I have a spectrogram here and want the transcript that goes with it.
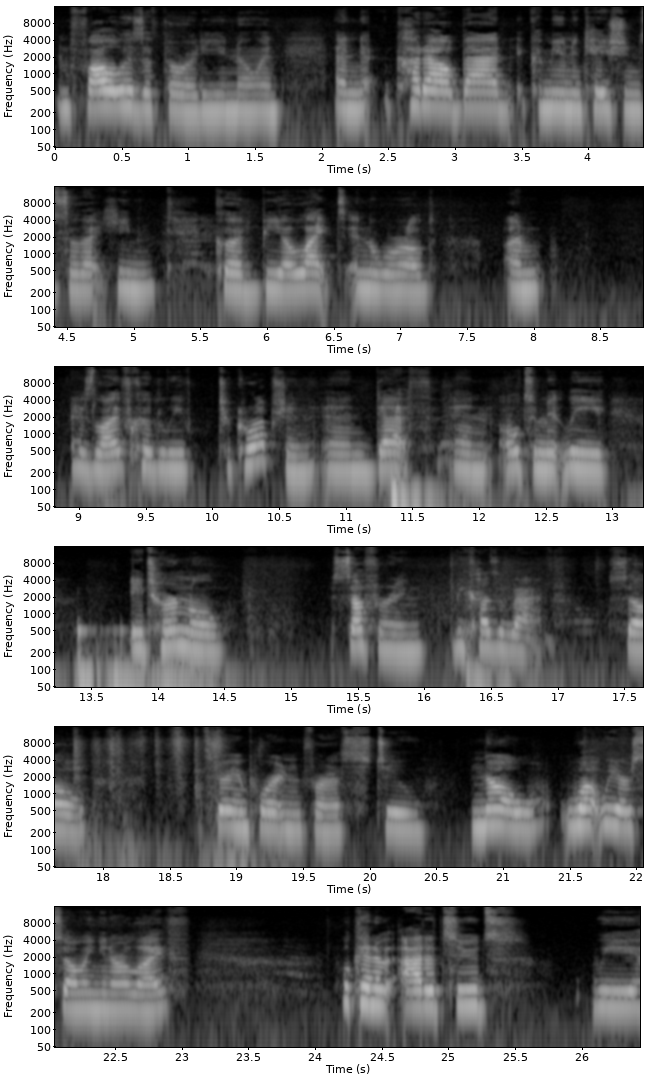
and follow his authority, you know, and and cut out bad communication so that he could be a light in the world. His life could lead to corruption and death and ultimately eternal suffering because of that. So it's very important for us to know what we are sowing in our life, what kind of attitudes we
